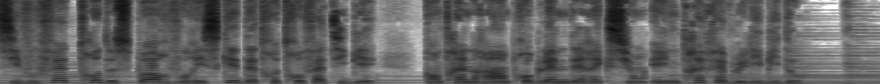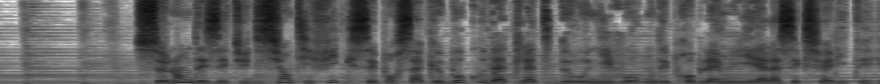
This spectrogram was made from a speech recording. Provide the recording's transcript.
Si vous faites trop de sport, vous risquez d'être trop fatigué, qu'entraînera un problème d'érection et une très faible libido. Selon des études scientifiques, c'est pour ça que beaucoup d'athlètes de haut niveau ont des problèmes liés à la sexualité.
